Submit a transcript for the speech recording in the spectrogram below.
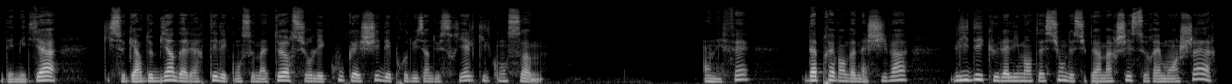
Des médias qui se gardent bien d'alerter les consommateurs sur les coûts cachés des produits industriels qu'ils consomment. En effet, d'après Vandana Shiva, l'idée que l'alimentation des supermarchés serait moins chère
